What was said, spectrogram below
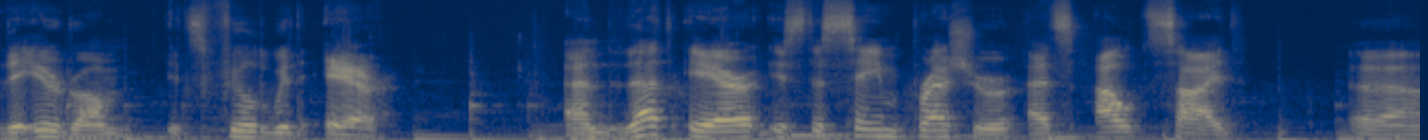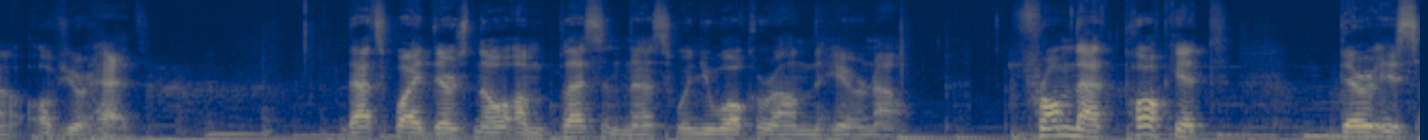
the eardrum, it's filled with air and that air is the same pressure as outside uh, of your head. That's why there's no unpleasantness when you walk around here now. From that pocket, there is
